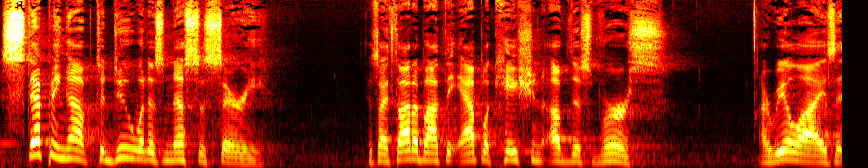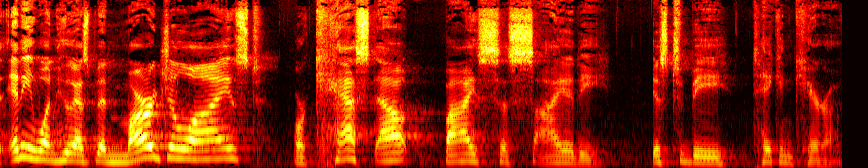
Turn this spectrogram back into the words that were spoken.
stepping up to do what is necessary. As I thought about the application of this verse, I realize that anyone who has been marginalized or cast out by society is to be taken care of,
